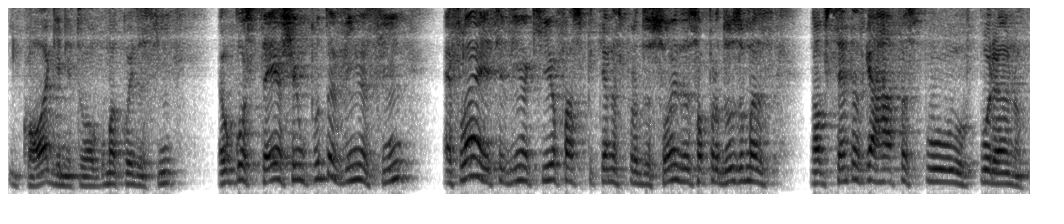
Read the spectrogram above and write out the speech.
Incógnito, alguma coisa assim. Eu gostei, achei um puta vinho assim. Aí falou: ah, esse vinho aqui eu faço pequenas produções, eu só produzo umas 900 garrafas por, por ano.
